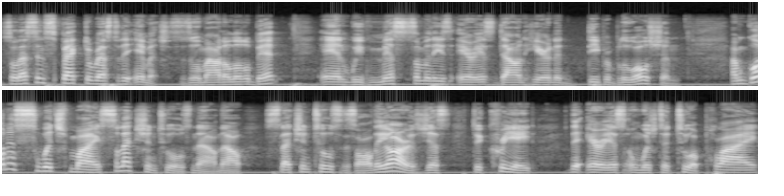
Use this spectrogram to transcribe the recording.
So let's inspect the rest of the image. Zoom out a little bit and we've missed some of these areas down here in the deeper blue ocean. I'm going to switch my selection tools now. Now, selection tools is all they are, is just to create the areas on which to, to apply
